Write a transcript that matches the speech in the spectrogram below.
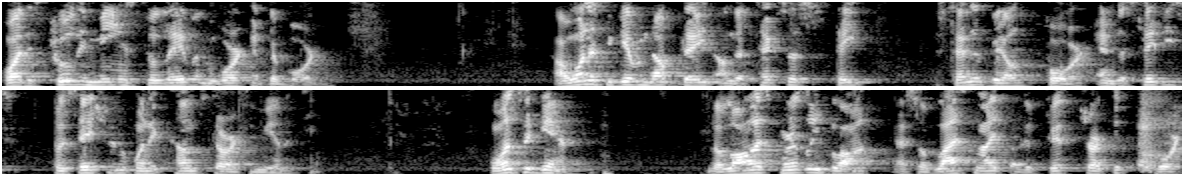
what it truly means to live and work at the border. I wanted to give an update on the Texas State Senate Bill 4 and the city's position when it comes to our community. Once again, the law is currently blocked as of last night by the Fifth Circuit Court,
